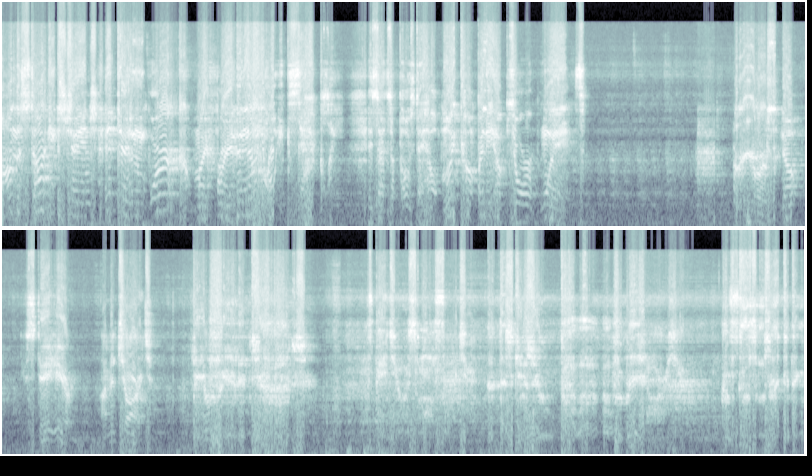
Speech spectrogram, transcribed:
on the stock exchange, it didn't work, my friend. And now, exactly, is that supposed to help my company absorb Wayne's? No, you stay here. I'm in charge. Do you feel in charge? I've paid you a small fortune. And this gives you power over me. Of Gotham's reckoning.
